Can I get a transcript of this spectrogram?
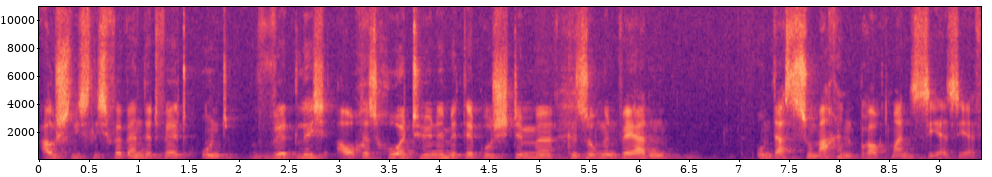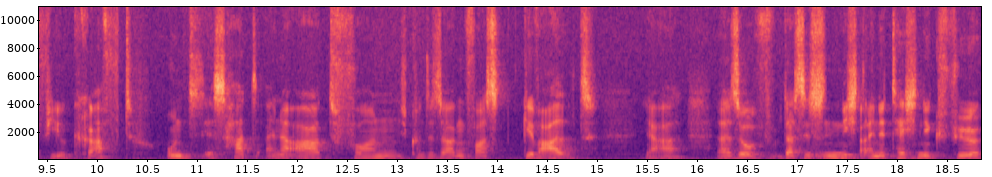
ausschließlich verwendet wird und wirklich auch das hohe Töne mit der Bruststimme gesungen werden. Um das zu machen, braucht man sehr, sehr viel Kraft und es hat eine Art von, ich könnte sagen, fast Gewalt. Ja, also das ist nicht eine Technik für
